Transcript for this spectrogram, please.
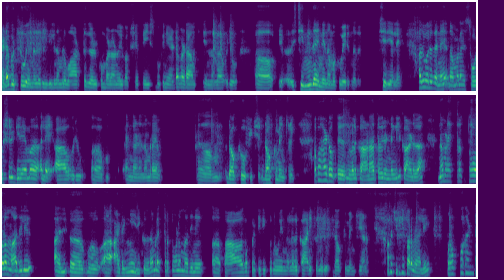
ഇടപെട്ടു എന്നുള്ള രീതിയിൽ നമ്മൾ വാർത്ത കേൾക്കുമ്പോഴാണ് ഒരു പക്ഷേ ഫേസ്ബുക്കിന് ഇടപെടാം എന്നുള്ള ഒരു ചിന്ത തന്നെ നമുക്ക് വരുന്നത്. ശരിയല്ലേ? അതുപോലെ തന്നെ നമ്മളെ സോഷ്യൽ ഡിലേമ അല്ലെ ആ ഒരു എന്താണ് നമ്മുടെ ഡോക്യു ഫിക്ഷൻ ഡോക്യുമെന്ററി അപ്പൊ ആ ഡോ നിങ്ങൾ കാണാത്തവരുണ്ടെങ്കിൽ കാണുക. നമ്മൾ എത്രത്തോളം അതിൽ അടങ്ങിയിരിക്കുന്നു നമ്മൾ എത്രത്തോളം അതിന് പാകപ്പെട്ടിരിക്കുന്നു എന്നുള്ളത് കാണിക്കുന്ന ഒരു ഡോക്യുമെന്ററി ആണ്. അപ്പൊ ചുരുക്കി പറഞ്ഞാൽ പ്രൊപ്പകണ്ട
